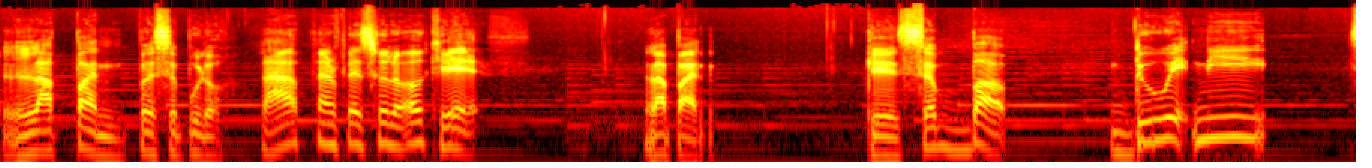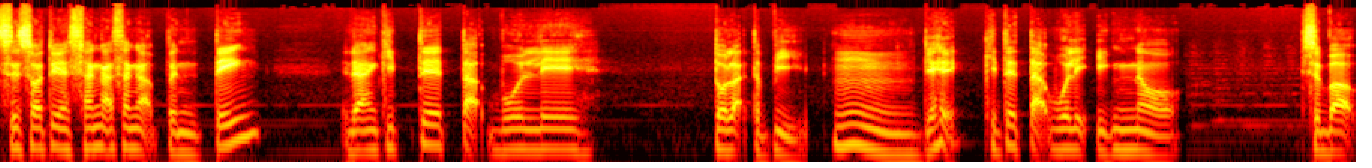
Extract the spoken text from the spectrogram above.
8 per 10 8 per 10. Okay. 8 Okay sebab Duit ni Sesuatu yang sangat-sangat penting Dan kita tak boleh Tolak tepi. Hmm. Okay Kita tak boleh ignore Sebab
